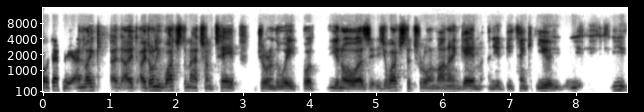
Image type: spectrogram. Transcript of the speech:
Oh, definitely. And like, I'd, I'd only watched the match on tape during the week, but you know, as, as you watch the Tyrone Monaghan game, and you'd be thinking, you, you, you,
